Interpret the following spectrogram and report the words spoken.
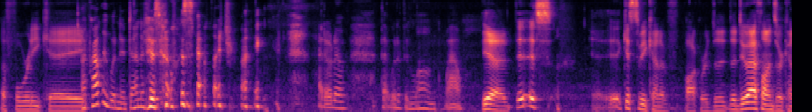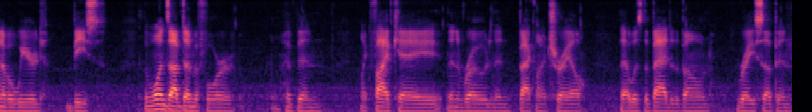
a 40K. I probably wouldn't have done it if that was that much running. I don't know. That would have been long. Wow. Yeah, it, it's it gets to be kind of awkward. The the duathlons are kind of a weird beast. The ones I've done before have been like 5K, then the road, and then back on a trail. That was the bad to the bone race up in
